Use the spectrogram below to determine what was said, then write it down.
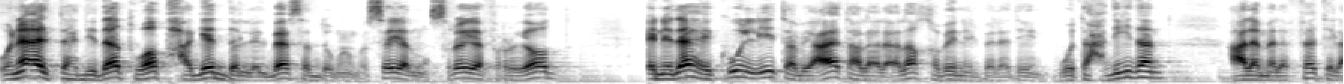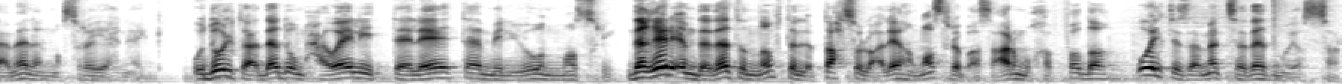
ونقل تهديدات واضحة جدا للبعثة الدبلوماسية المصرية في الرياض إن ده هيكون ليه تبعات على العلاقة بين البلدين وتحديدا على ملفات العمالة المصرية هناك ودول تعدادهم حوالي 3 مليون مصري. ده غير إمدادات النفط اللي بتحصل عليها مصر بأسعار مخفضة والتزامات سداد ميسرة.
